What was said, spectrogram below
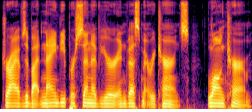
drives about 90% of your investment returns long term.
